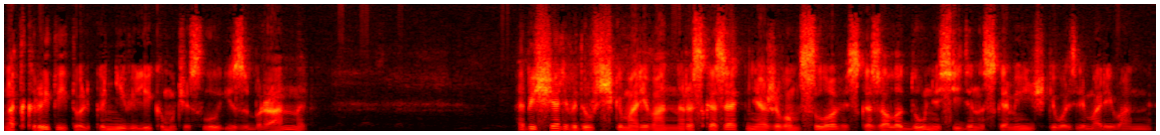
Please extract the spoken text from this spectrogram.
открытой только невеликому числу избранных. «Обещали вы, душечка Марья Ивановна, рассказать мне о живом слове», — сказала Дуня, сидя на скамеечке возле Марьи Ивановны.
